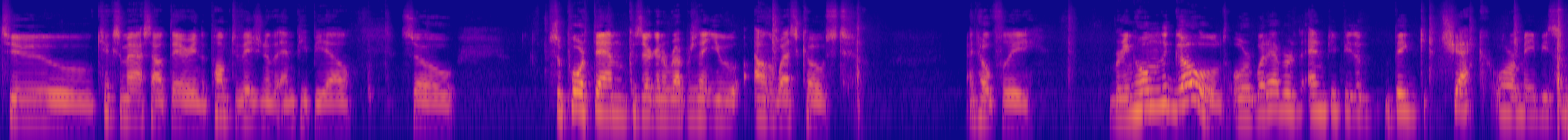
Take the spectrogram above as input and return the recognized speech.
to kick some ass out there in the pump division of the NPPL. So support them because they're going to represent you on the West Coast and hopefully bring home the gold or whatever the NPP, the big check or maybe some,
